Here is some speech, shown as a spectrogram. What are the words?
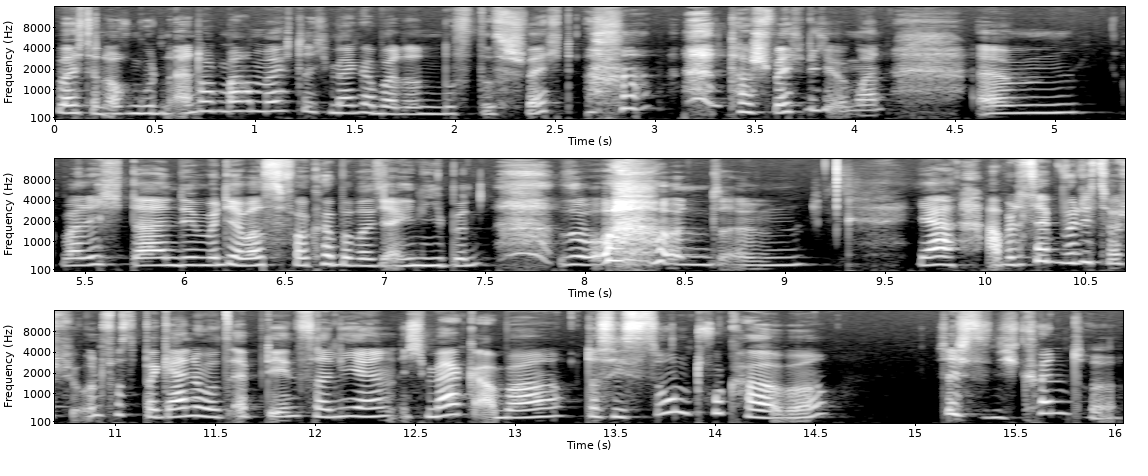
weil ich dann auch einen guten Eindruck machen möchte. Ich merke aber dann, dass das schwächt. das schwächt nicht irgendwann. Ähm, weil ich da in dem Moment ja was verkörper, was ich eigentlich nie bin. So, und ähm, ja, aber deshalb würde ich zum Beispiel unfassbar gerne WhatsApp deinstallieren. Ich merke aber, dass ich so einen Druck habe, dass ich das nicht könnte.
